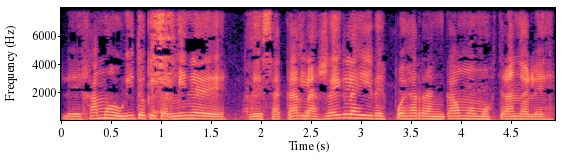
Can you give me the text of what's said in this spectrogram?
le dejamos a Huguito que termine de, sacar las reglas y después arrancamos mostrándoles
